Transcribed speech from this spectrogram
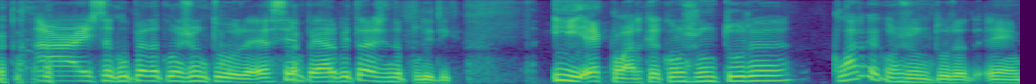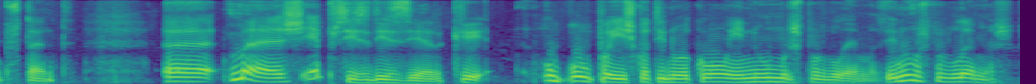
ah, isto a culpa é da conjuntura. É sempre a arbitragem da política. E é claro que a conjuntura, claro que a conjuntura é importante. Ah, mas é preciso dizer que o, o país continua com inúmeros problemas, inúmeros problemas.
